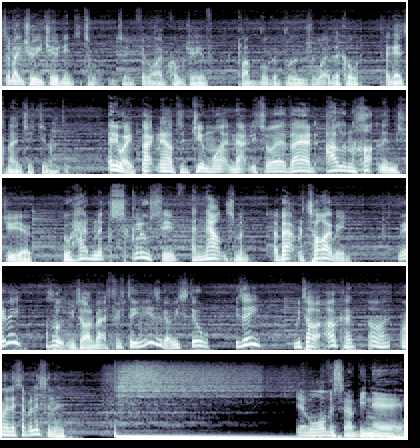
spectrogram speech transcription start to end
So make sure you tune in to Talksport 2 for live commentary of Club Brugge Bruges or whatever they're called against Manchester United. Anyway, back now to Jim White and Natalie Sawyer. They had Alan Hutton in the studio who had an exclusive announcement about retiring. Really? I thought he retired about 15 years ago. He's still, is he? Retired? Okay, all right. Well, let's have a listen then. Yeah, well, obviously I've been uh,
